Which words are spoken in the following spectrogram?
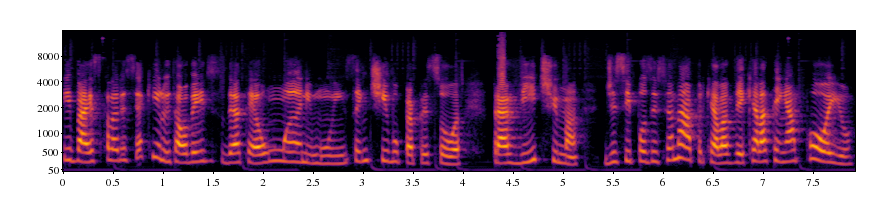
e vai esclarecer aquilo. E talvez isso dê até um ânimo, um incentivo para a pessoa, para a vítima, de se posicionar, porque ela vê que ela tem apoio,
